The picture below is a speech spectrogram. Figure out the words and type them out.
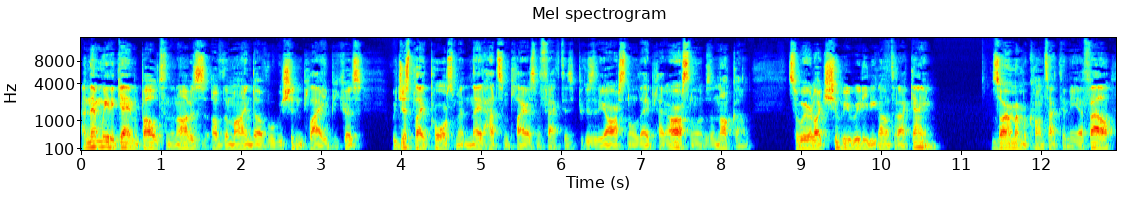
and then we had a game of Bolton, and I was of the mind of well, we shouldn't play because we just played Portsmouth, and they'd had some players infected because of the Arsenal. They'd played Arsenal; it was a knock on. So we were like, should we really be going to that game? So I remember contacting the EFL,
